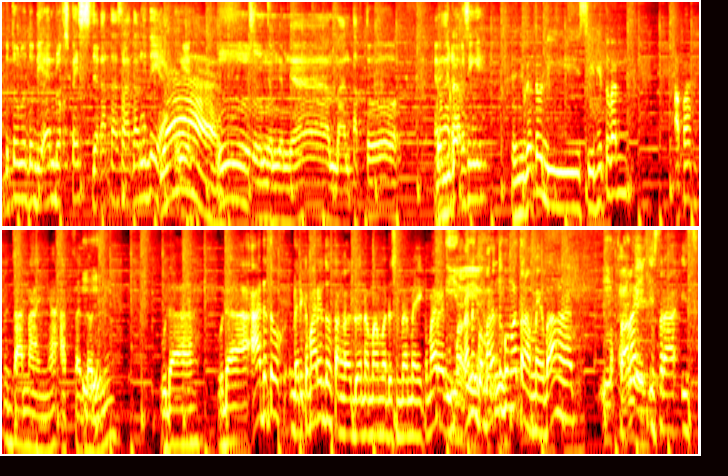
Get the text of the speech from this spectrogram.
betul betul di M Block Space Jakarta Selatan itu ya. Yes. Hmm, nyam nyam nyam, mantap tuh. Emang Dan ada juga- apa sih? Dan juga tuh di sini tuh kan apa rencananya upside down Mhm. ini udah udah ada tuh dari kemarin tuh tanggal 26 sama 29 Mei kemarin. Iya, Makanya iya. kemarin tuh gua ngeliat rame banget. Soalnya Makanya. istra- is-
